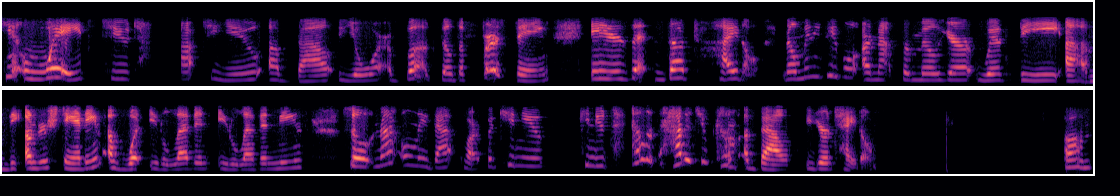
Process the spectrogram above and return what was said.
can't wait to talk to you about your book. So, the first thing is the title. Now, many people are not familiar with the um, the understanding of what eleven eleven means. So, not only that part, but can you can you tell us how did you come about your title? Um,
